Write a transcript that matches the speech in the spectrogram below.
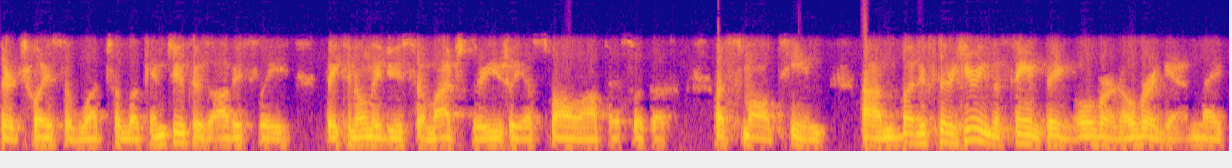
their choice of what to look into, because obviously they can only do so much. They're usually a small office with a, a small team. Um, but if they're hearing the same thing over and over again, like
